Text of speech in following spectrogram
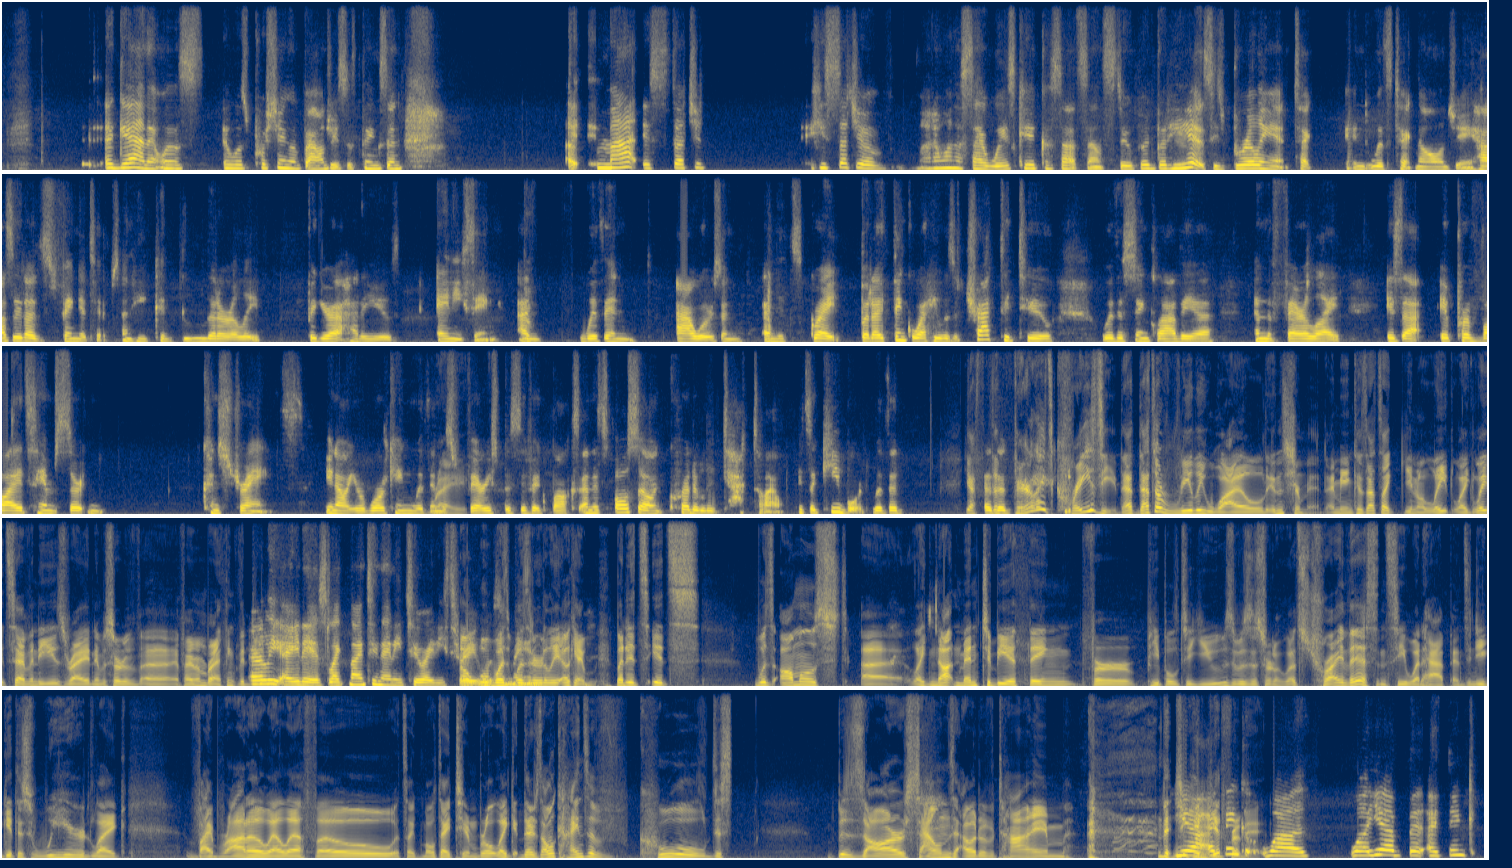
again it was it was pushing the boundaries of things and I, matt is such a he's such a i don't want to say whiz kid because that sounds stupid but he is. He's brilliant tech in, with technology. Has it at his fingertips and he could literally figure out how to use anything and within hours and and it's great. But i think what he was attracted to with the Synclavier and the fairlight is that it provides him certain constraints. You know you're working within this very specific box and it's also incredibly tactile. It's a keyboard with a yeah, the the- Fairlight's crazy. That that's a really wild instrument. I mean, because that's like you know late like late seventies, right? And it was sort of uh, if I remember, I think the early 80s like 1982 83 Oh, was, was was it early? Okay, but it's it's was almost uh, like not meant to be a thing for people to use. It was just sort of let's try this and see what happens, and you get this weird like vibrato LFO. It's like multi timbral. Like there's all kinds of cool, just bizarre sounds out of time that you yeah can i get think from it. well well yeah but i think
